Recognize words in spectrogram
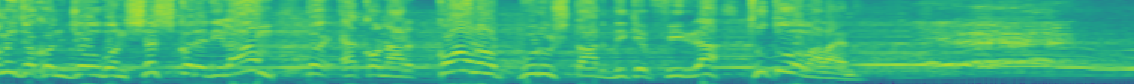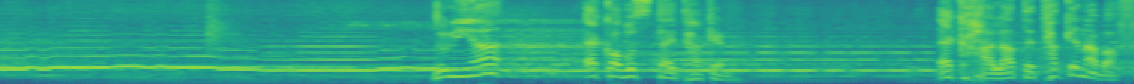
আমি যখন যৌবন শেষ করে দিলাম, তো এখন আর কোন পুরুষ তার দিকে ফিররা, থুতুও বালায় না। দুনিয়া এক অবস্থায় থাকে না এক হালাতে থাকে না বাফ।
